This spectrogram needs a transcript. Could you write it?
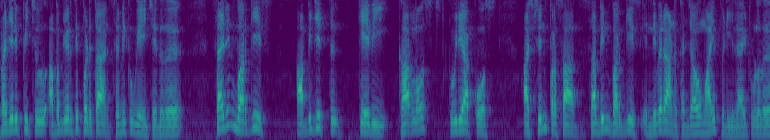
പ്രചരിപ്പിച്ചു അപകീർത്തിപ്പെടുത്താൻ ശ്രമിക്കുകയും ചെയ്തത്. Sarin Varghese Abhijith K V Carlos Kuriakose Ashwin Prasad Sabin Varghese എന്നിവരാണ് കഞ്ചാവുമായി പിടിയിലായിട്ടുള്ളത്.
